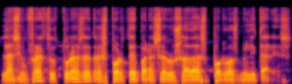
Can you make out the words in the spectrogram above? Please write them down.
las infraestructuras de transporte para ser usadas por los militares.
